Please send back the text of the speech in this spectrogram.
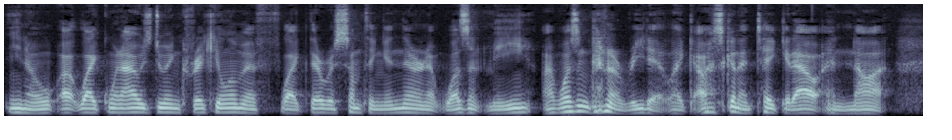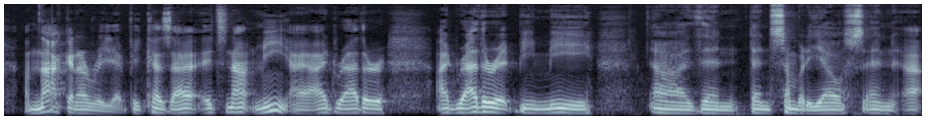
you know, uh, like when I was doing curriculum, if like there was something in there and it wasn't me, I wasn't gonna read it. Like I was gonna take it out and not. I'm not gonna read it because I, it's not me. I, would rather I'd rather it be me uh, than than somebody else. And uh,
